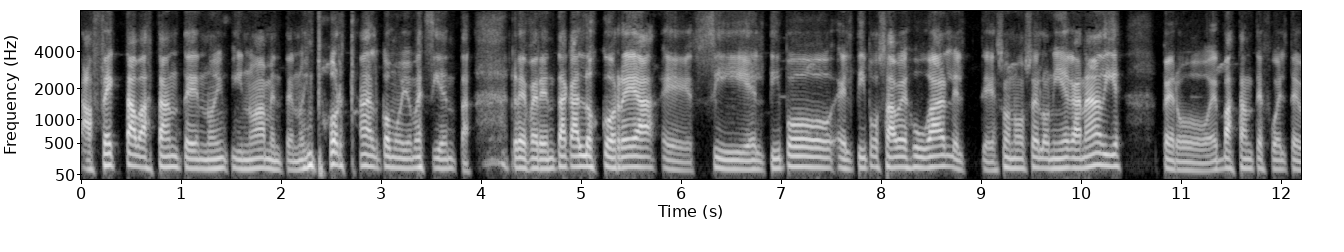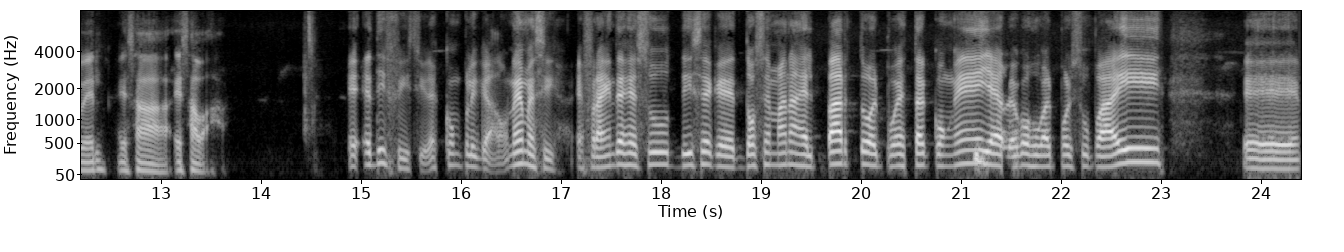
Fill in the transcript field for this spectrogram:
afecta bastante, no, y nuevamente, no importa cómo yo me sienta, referente a Carlos Correa, si el tipo, el tipo sabe jugar, eso no se lo niega a nadie, pero es bastante fuerte ver esa, esa baja. E-, es, difícil, es complicado. Némesis, Efraín de Jesús dice que dos semanas el parto, él puede estar con ella y luego jugar por su país. Eh,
